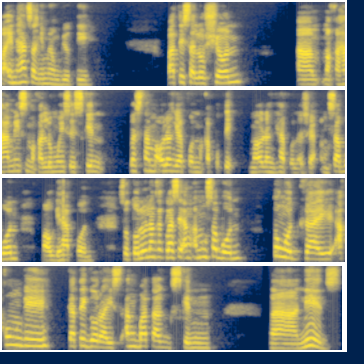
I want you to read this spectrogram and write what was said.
ma-enhance ang imong beauty. Pati sa lotion, um, makahamis, makalumoy sa skin, basta maulang gyapon makaputi, maulang gyapon na siya. Ang sabon, mao gyapon. So tulo lang ka klase ang among sabon tungod kay akong gi categorize ang batag skin nga needs.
